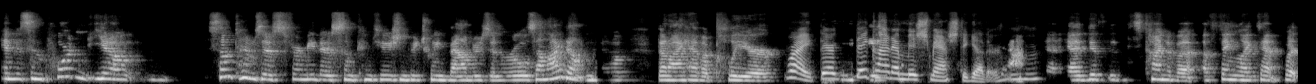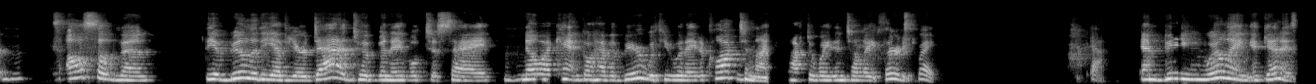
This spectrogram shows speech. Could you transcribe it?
and it's important you know sometimes there's for me there's some confusion between boundaries and rules and i don't know that i have a clear right they're they kind of mishmash together yeah. mm-hmm. it's kind of a, a thing like that but mm-hmm. it's also then the ability of your dad to have been able to say, mm-hmm. "No, I can't go have a beer with you at eight o'clock mm-hmm. tonight. You have to wait until eight thirty. Right. Yeah. And being willing again is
